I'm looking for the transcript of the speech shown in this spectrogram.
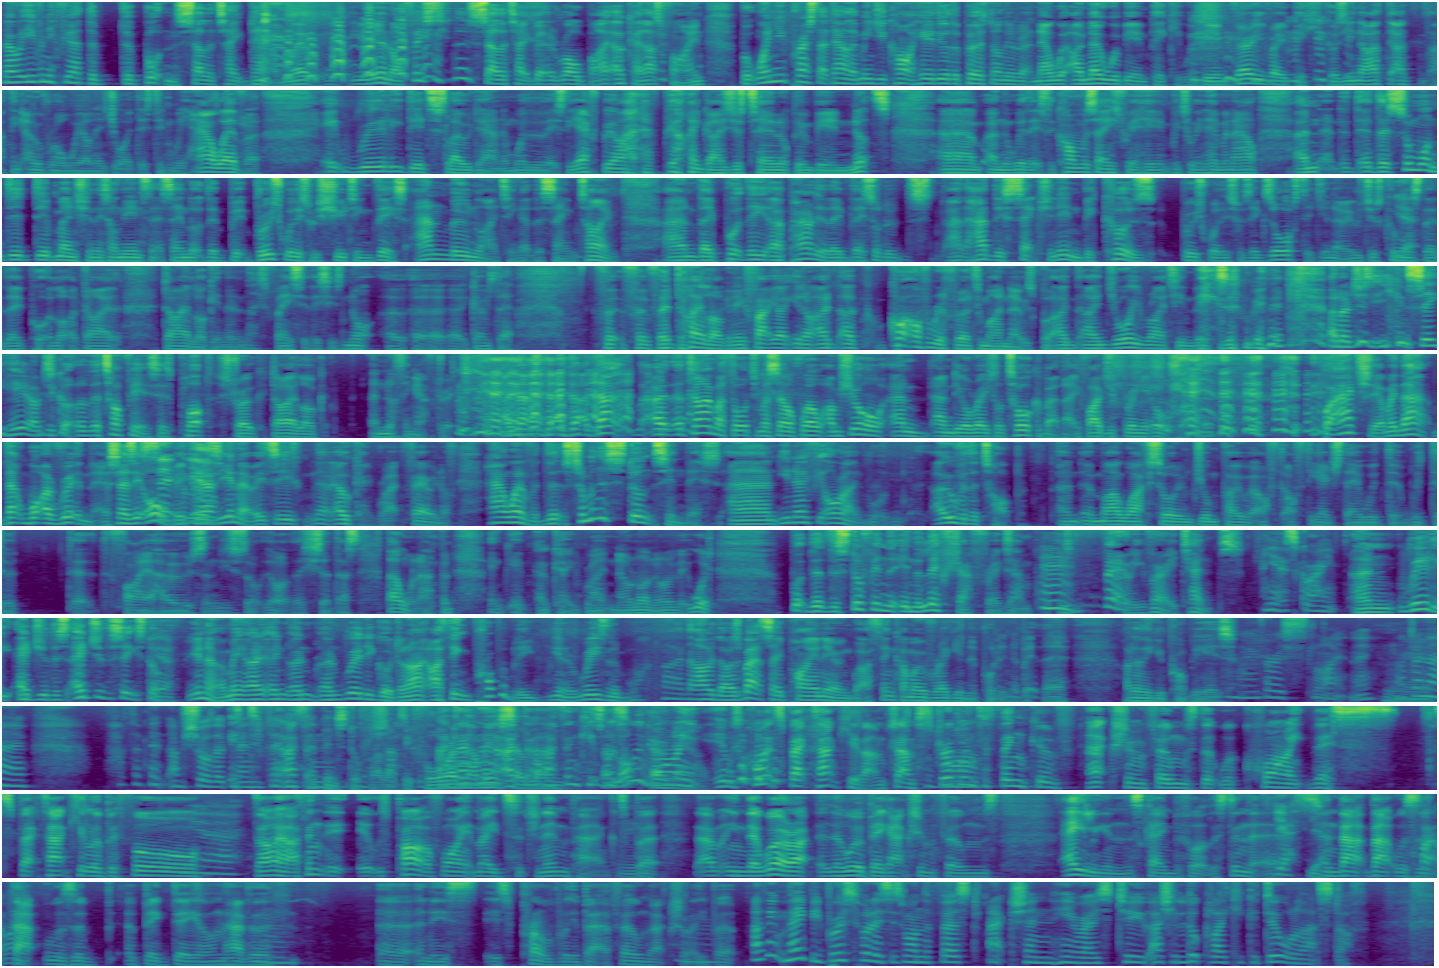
no, even if you had the, the button sellotape down, where you're in an office, you know, sellotape bit of rolled by, okay, that's fine. But when you press that down, that means you can't hear the other person on the other end. Now, I know we're being picky. We're being very, very picky because, you know, I, I, think overall we all enjoyed this, didn't we? However, it really did slow down. And whether it's the FBI, FBI guys just turning up and being nuts, um, and whether it's the conversation between him, between him and Al. And th- th- there's someone did, did mention this on the internet saying, look, that Bruce Willis was shooting this and moonlighting at the same time. And they put the, apparently they, they sort of had this section in because Bruce Willis was exhausted. You know, he was just convinced Yeah. that they put a lot of dia- dialogue in. And let's face it, this is not uh, uh, uh, it goes there for, for, for dialogue. And in fact, I- you know, I, I quite often refer to my notes, but I, I enjoy writing these. and I just you can see here, I've just got at the top here it says plot, stroke, dialogue. And nothing after it. And that, that, that, at the time, I thought to myself, "Well, I'm sure and Andy or Rachael talk about that if I just bring it up." Right? but actually, I mean that that what I've written there says it all So- because Yeah. you know it's, it's okay, right, fair enough. However, the, some of the stunts in this, and you know, if you're all right, over the top, and, and my wife saw him jump over off off the edge there with the with the. The, the fire hose, and he saw, oh, she said that's that won't happen. It- Okay, right? No, no, none of it would. But the, the stuff in the in the lift shaft, for example, is very, very tense Yeah, great. and really edge of the edge of the seat stuff. Yeah. You know, I mean, I- and, and, and really good. And I, I think probably you know reasonable. I, I was about to say pioneering, but I think I'm over egging the pudding a bit there. I don't think it probably is. Mm, very slightly. I don't know. Have there been? I'm sure there've been. It's- things I've in been stuff like that before, I, don't I mean, so I, long, I think it so was long ago quite, now. it was quite spectacular. I'm, I'm struggling to think of action films that were quite this spectacular before Yeah. Die Hard. I think it, it was part of why it made such an impact. Mm. But I mean, there were there were big action films. Aliens came before this, didn't it? Yes. Yeah. And that that was Quite a, well. that was a, a big deal and had a Mm. Uh, and is is probably a better film actually. Mm. But I think maybe Bruce Willis is one of the first action heroes to actually look like he could do all that stuff.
